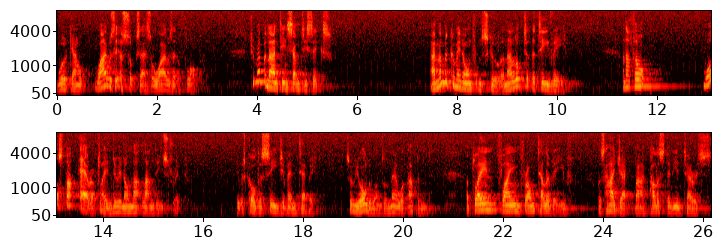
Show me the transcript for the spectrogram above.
work out why was it a success or why was it a flop. Do you remember 1976? I remember coming home from school and I looked at the TV and I thought, what's that aeroplane doing on that landing strip? It was called the Siege of Entebbe. Some of you older ones will know what happened. A plane flying from Tel Aviv was hijacked by Palestinian terrorists.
